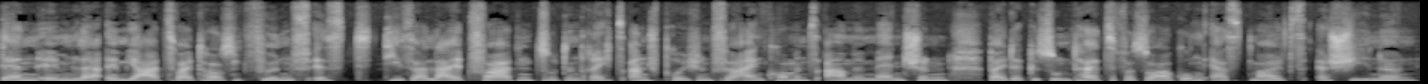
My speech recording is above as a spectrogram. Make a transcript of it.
denn im, im Jahr 2005 ist dieser Leitfaden zu den Rechtsansprüchen für einkommensarme Menschen bei der Gesundheitsversorgung erstmals erschienen.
